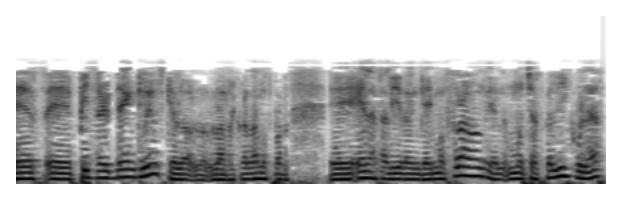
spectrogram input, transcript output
Es eh, Peter Dinklage, que lo, lo, lo recordamos por... eh, él ha salido en Game of Thrones y en muchas películas.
